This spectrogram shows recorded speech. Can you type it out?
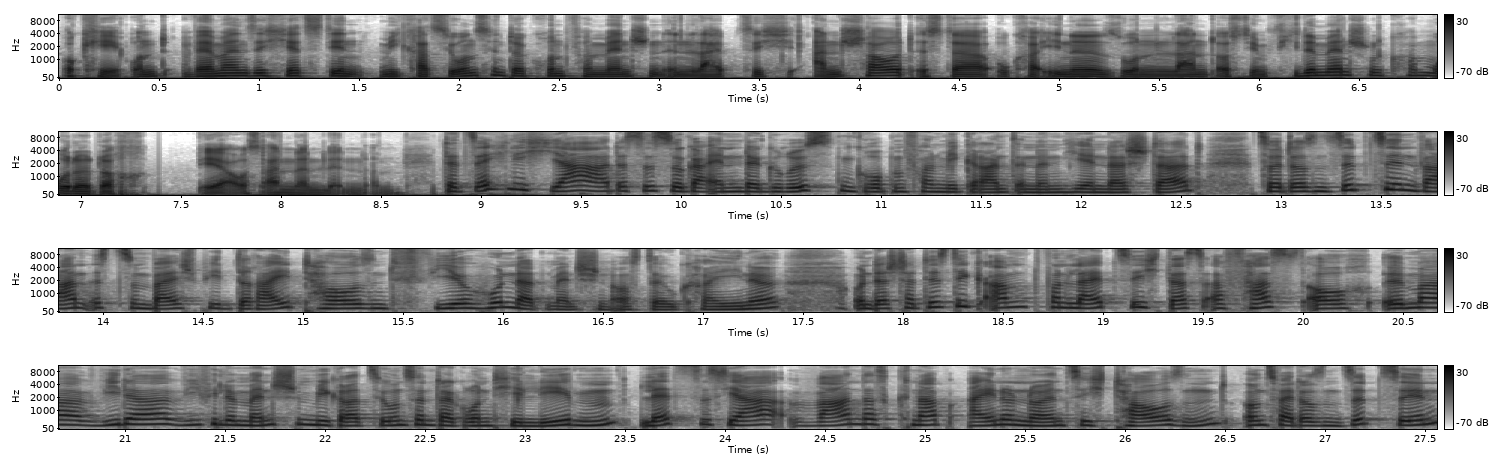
Okay, und wenn man sich jetzt den Migrationshintergrund von Menschen in Leipzig anschaut, ist da Ukraine so ein Land, aus dem viele Menschen kommen oder doch eher aus anderen Ländern? Tatsächlich ja, das ist sogar eine der größten Gruppen von Migrantinnen hier in der Stadt. 2017 waren es zum Beispiel 3400 Menschen aus der Ukraine. Und das Statistikamt von Leipzig, das erfasst auch immer wieder, wie viele Menschen Migrationshintergrund hier leben. Letztes Jahr waren das knapp 91.000 und 2017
